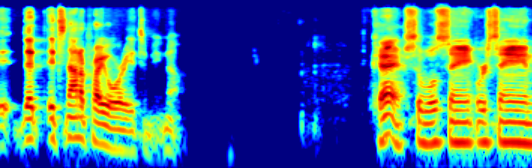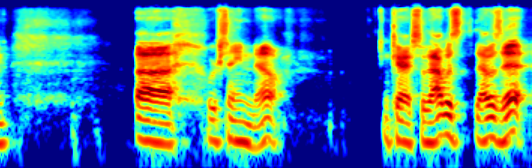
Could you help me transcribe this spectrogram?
it, that it's not a priority to me. No. Okay, so we'll say we're saying, uh, we're saying no. Okay, so that was that was it.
